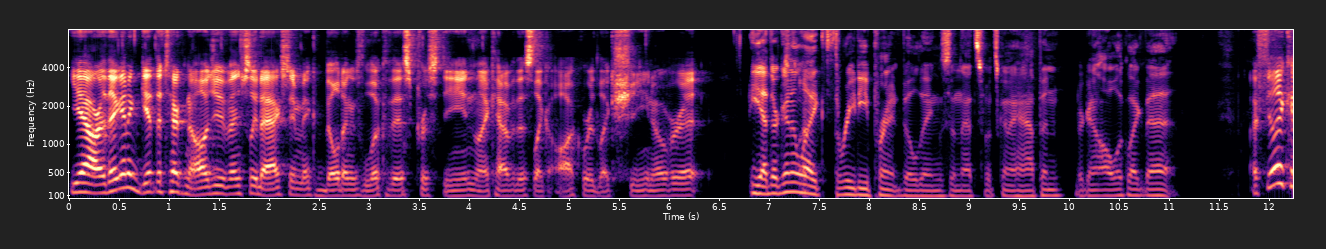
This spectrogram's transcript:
yeah, are they gonna get the technology eventually to actually make buildings look this pristine, like have this like awkward like sheen over it? Yeah, they're gonna like 3D print buildings, and that's what's gonna happen. They're gonna all look like that. I feel like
